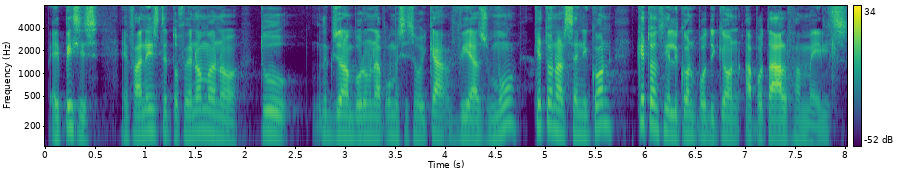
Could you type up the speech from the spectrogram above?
Επίσης, εμφανίζεται το φαινόμενο του, δεν ξέρω αν μπορούμε να πούμε εισαγωγικά, βιασμού και των αρσενικών και των θηλυκών ποντικών από τα alpha males.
